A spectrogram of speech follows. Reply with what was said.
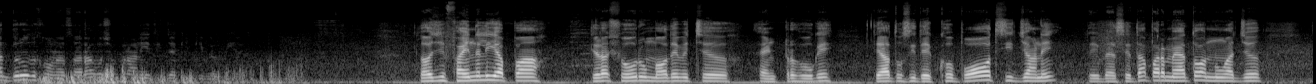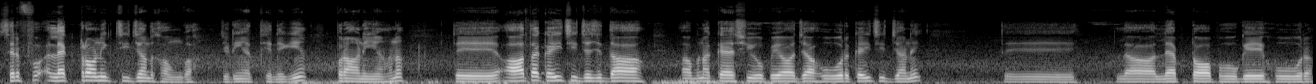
ਅੰਦਰੋਂ ਦਿਖਾਉਣਾ ਸਾਰਾ ਕੁਝ ਪੁਰਾਣੀਆਂ ਚੀਜ਼ਾਂ ਕੀ ਕੀ ਮਿਲਦੀਆਂ ਲਓ ਜੀ ਫਾਈਨਲੀ ਆਪਾਂ ਜਿਹੜਾ ਸ਼ੋਰੂਮ ਆ ਉਹਦੇ ਵਿੱਚ ਐਂਟਰ ਹੋ ਗਏ ਤੇ ਆ ਤੁਸੀਂ ਦੇਖੋ, ਬਹੁਤ ਚੀਜ਼ਾਂ ਨੇ। ਤੇ ਵੈਸੇ ਤਾਂ ਪਰ ਮੈਂ ਤੁਹਾਨੂੰ ਅੱਜ ਸਿਰਫ ਇਲੈਕਟ੍ਰੋਨਿਕ ਚੀਜ਼ਾਂ ਦਿਖਾਉਂਗਾ ਜਿਹੜੀਆਂ ਇੱਥੇ ਨੇਗੀਆਂ, ਪੁਰਾਣੀਆਂ, ਹਨਾ? ਤੇ ਆ ਤਾਂ ਕਈ ਚੀਜ਼ਾਂ ਜਿੱਦਾਂ ਆਪਣਾ ਕੈਸ਼ੀਓ ਪਿਆ ਜਾਂ ਹੋਰ ਕਈ ਚੀਜ਼ਾਂ ਨੇ। ਤੇ ਲਾ- ਲੈਪਟਾਪ ਹੋ ਗਏ, ਹੋਰ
